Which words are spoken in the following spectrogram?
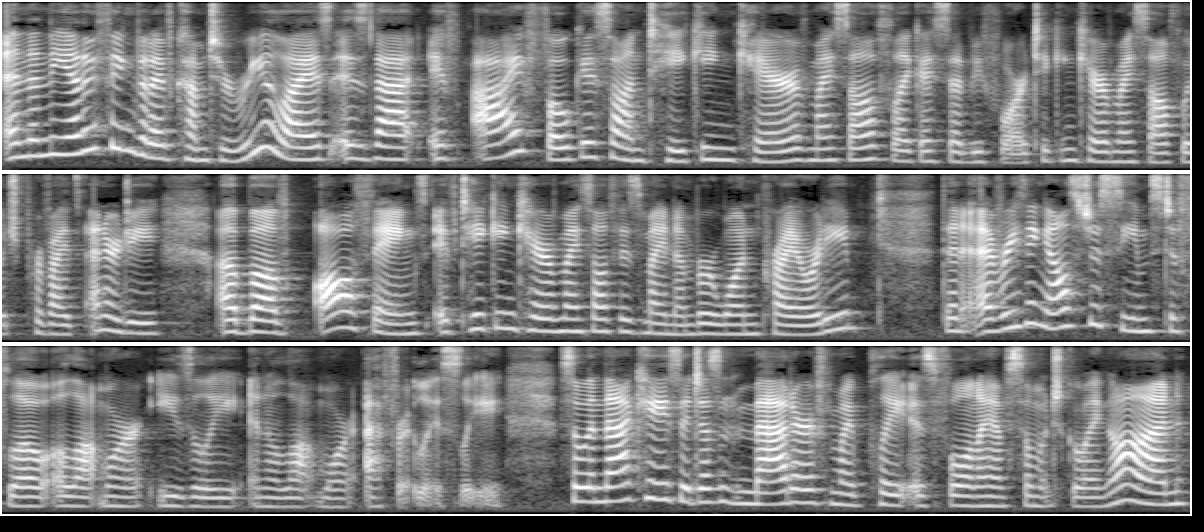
And then the other thing that I've come to realize is that if I focus on taking care of myself, like I said before, taking care of myself, which provides energy above all things, if taking care of myself is my number one priority, then everything else just seems to flow a lot more easily and a lot more effortlessly. So, in that case, it doesn't matter if my plate is full and I have so much going on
